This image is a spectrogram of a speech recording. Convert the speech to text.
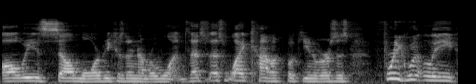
always sell more because they're number ones. That's that's why comic book universes frequently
